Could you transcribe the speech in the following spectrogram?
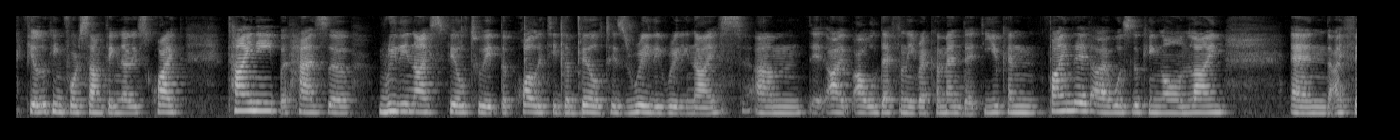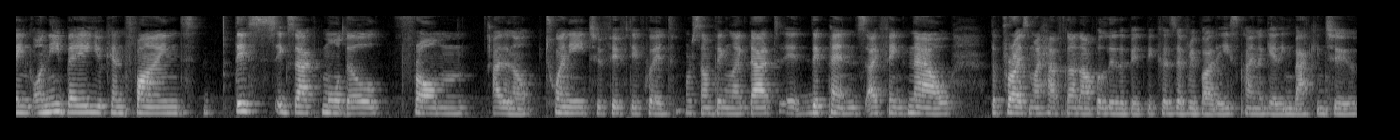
If you're looking for something that is quite tiny but has a really nice feel to it. The quality the build is really really nice. Um, I, I will definitely recommend it. You can find it. I was looking online and I think on eBay you can find this exact model from I don't know 20 to 50 quid or something like that. It depends. I think now the price might have gone up a little bit because everybody is kind of getting back into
